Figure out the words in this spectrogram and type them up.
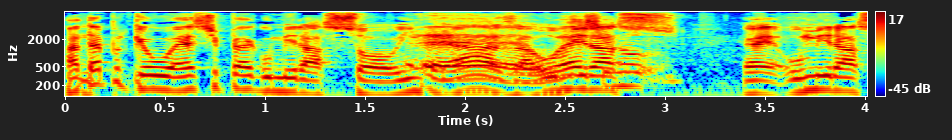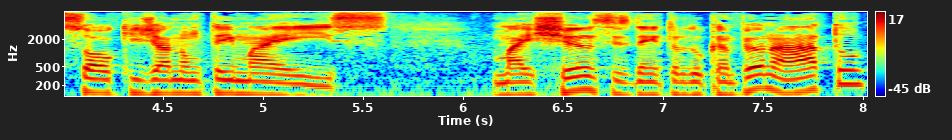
Até porque o Oeste pega o Mirassol em É, casa, o o, Oeste Mirassol, é, o Mirassol que já não tem mais, mais chances dentro do campeonato,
